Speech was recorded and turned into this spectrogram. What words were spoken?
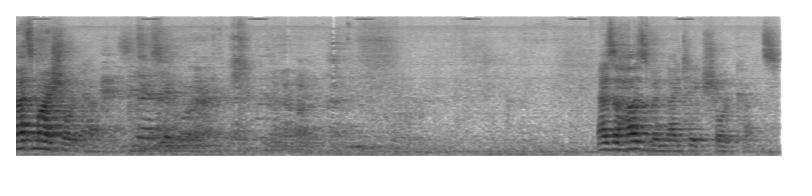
That's my shortcut. As a husband, I take shortcuts.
